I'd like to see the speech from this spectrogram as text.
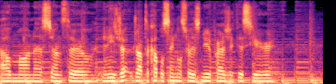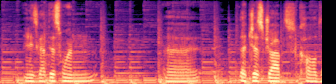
album on uh, Stones Throw, and he's dro- dropped a couple singles for this new project this year. And he's got this one uh, that just dropped called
